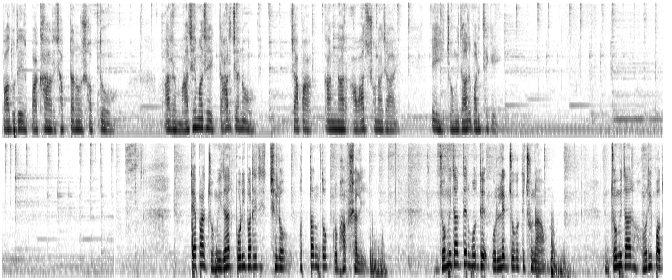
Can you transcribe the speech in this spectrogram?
বাদুরের পাখার ঝাপটানোর শব্দ। আর মাঝে মাঝে কার যেন চাপা কান্নার আওয়াজ শোনা যায় এই জমিদার বাড়ি থেকে। টেপা জমিদার পরিবারের ছিল অত্যন্ত প্রভাবশালী। জমিদারদের মধ্যে উল্লেখযোগ্য কিছু নাম। জমিদার হরিপদ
